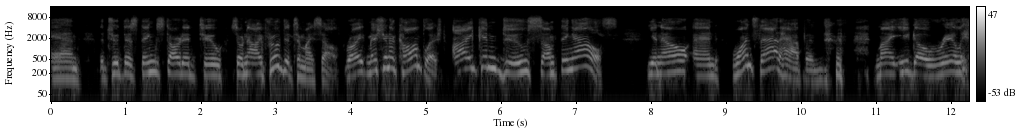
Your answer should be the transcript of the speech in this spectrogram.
And the truth is things started to so now i proved it to myself right? Mission accomplished. I can do something else you know and once that happened my ego really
